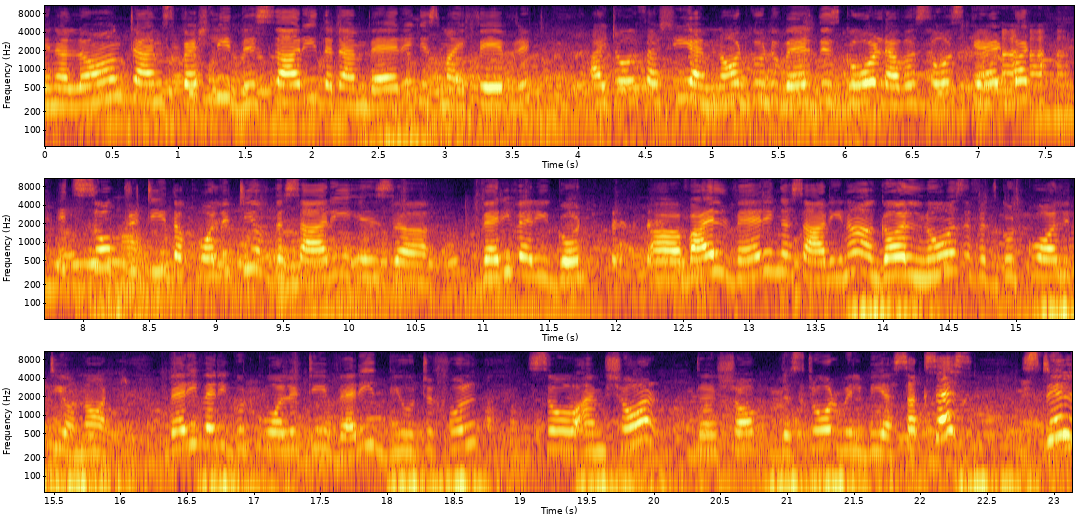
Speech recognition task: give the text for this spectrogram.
in a long time, especially this sari that I'm wearing is my favorite. I told Sashi I'm not going to wear this gold. I was so scared, but it's so pretty. The quality of the sari is uh, very, very good. Uh, while wearing a sari, na, a girl knows if it's good quality or not. Very, very good quality, very beautiful. So I'm sure the shop, the store will be a success. Still,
